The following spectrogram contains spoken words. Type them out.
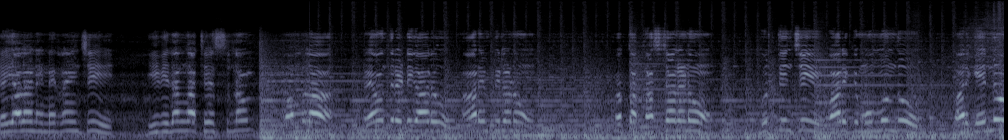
చేయాలని నిర్ణయించి ఈ విధంగా చేస్తున్నాం. మమ్మల రేవంత్ రెడ్డి గారు ఆర్ఎంపీలను యొక్క కష్టాలను గుర్తించి వారికి ముమ్ముందు వారికి ఎన్నో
